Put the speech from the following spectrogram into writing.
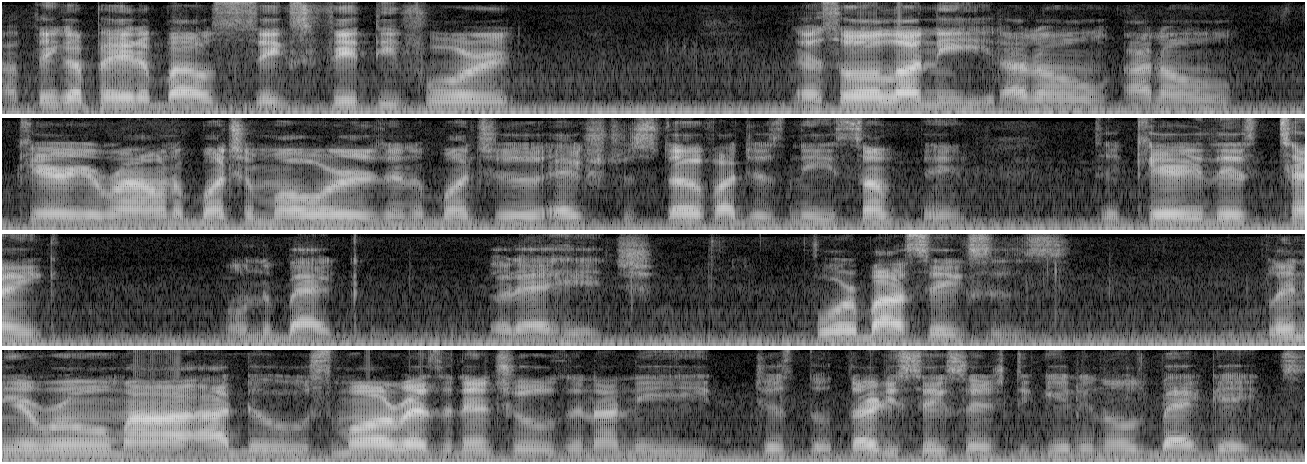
I think I paid about 650 for it. That's all I need. I don't I don't carry around a bunch of mowers and a bunch of extra stuff. I just need something to carry this tank on the back of that hitch. Four by sixes. plenty of room. I, I do small residentials and I need just the 36 inch to get in those back gates.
